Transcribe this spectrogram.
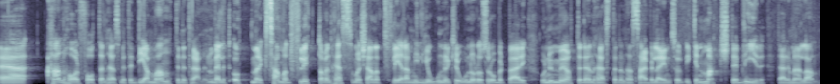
Eh, han har fått en häst som heter Diamanten i träningen. En väldigt uppmärksammad flytt av en häst som har tjänat flera miljoner kronor hos Robert Berg. Och nu möter den hästen den här Cyberlane. Så vilken match det blir däremellan.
